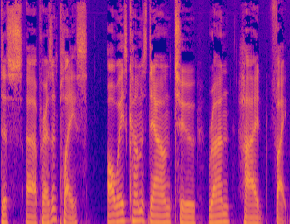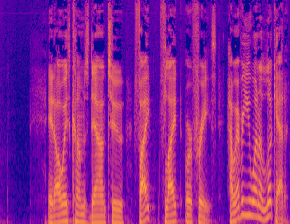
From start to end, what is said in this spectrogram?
this uh, present place always comes down to run, hide, fight. It always comes down to fight, flight, or freeze. However you want to look at it,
